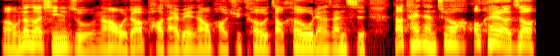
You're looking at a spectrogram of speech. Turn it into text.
呃，我那时候新组，然后我就要跑台北，然后跑去客户找客户两三次，然后谈一谈，最后 OK 了之后，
